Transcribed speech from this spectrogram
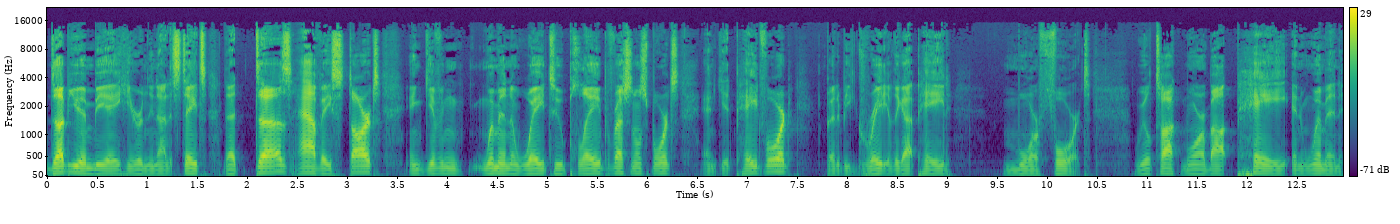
WNBA here in the United States that does have a start in giving women a way to play professional sports and get paid for it, but it'd be great if they got paid more for it. We'll talk more about pay and women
